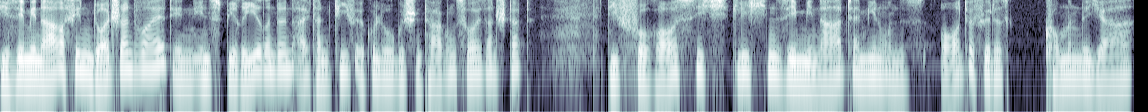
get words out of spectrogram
Die Seminare finden deutschlandweit in inspirierenden alternativökologischen Tagungshäusern statt die voraussichtlichen Seminartermine und Orte für das kommende Jahr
